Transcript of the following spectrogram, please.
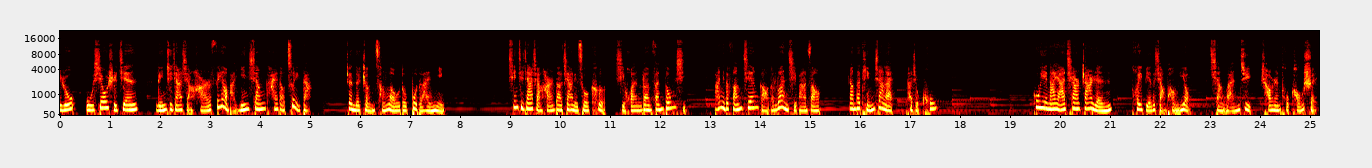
如午休时间，邻居家小孩非要把音箱开到最大，震得整层楼都不得安宁。亲戚家小孩到家里做客，喜欢乱翻东西，把你的房间搞得乱七八糟，让他停下来，他就哭。故意拿牙签扎人，推别的小朋友，抢玩具，朝人吐口水。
